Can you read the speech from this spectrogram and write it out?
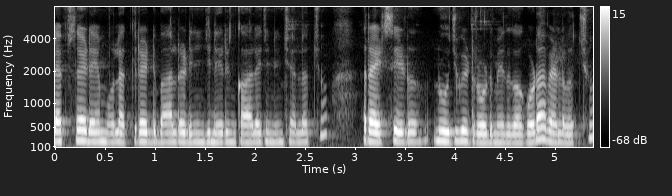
లెఫ్ట్ సైడ్ ఏమో లక్కిరెడ్డి బాలరెడ్డి ఇంజనీరింగ్ కాలేజీ నుంచి వెళ్ళొచ్చు. రైట్ సైడ్ నూజివీడు రోడ్డు మీదుగా కూడా వెళ్ళవచ్చు.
